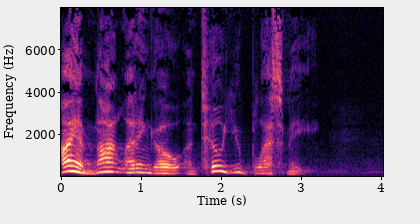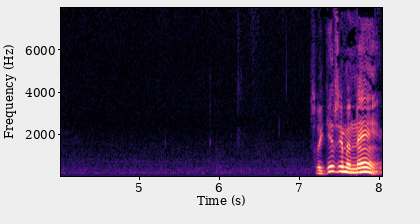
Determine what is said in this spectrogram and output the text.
I am not letting go until you bless me. So he gives him a name.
